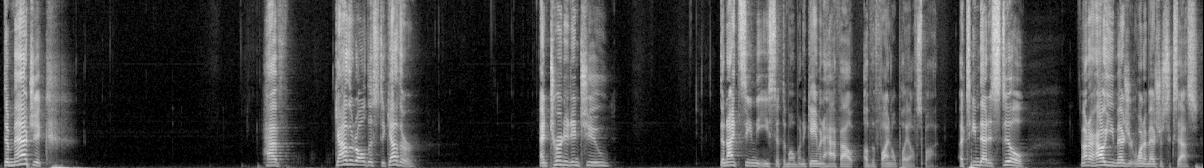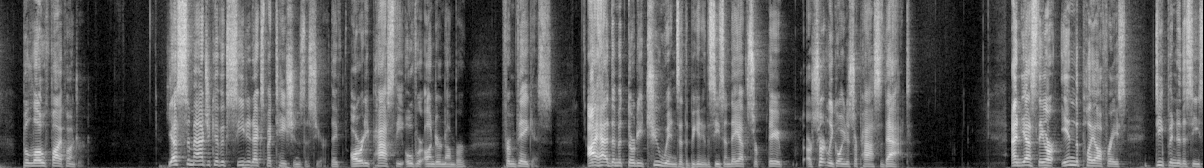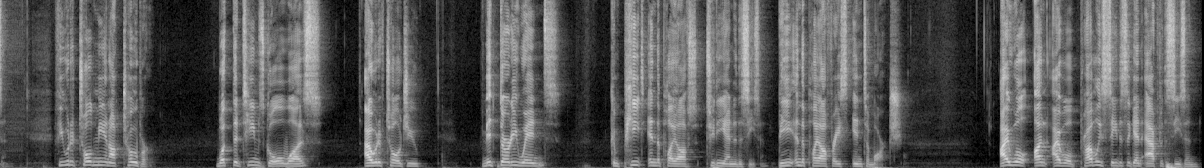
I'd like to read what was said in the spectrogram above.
The Magic have gathered all this together and turned it into the ninth seed in the East at the moment, a game and a half out of the final playoff spot. A team that is still no matter how you measure want to measure success, below 500. Yes, the Magic have exceeded expectations this year. They've already passed the over under number from Vegas. I had them at 32 wins at the beginning of the season. They have they are certainly going to surpass that. And yes, they are in the playoff race deep into the season. If you would have told me in October what the team's goal was, I would have told you mid 30 wins, compete in the playoffs to the end of the season, be in the playoff race into March. I will un- I will probably say this again after the season.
